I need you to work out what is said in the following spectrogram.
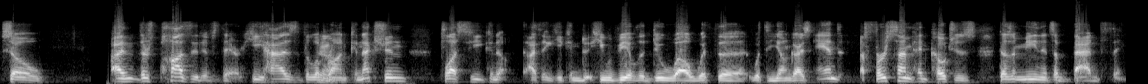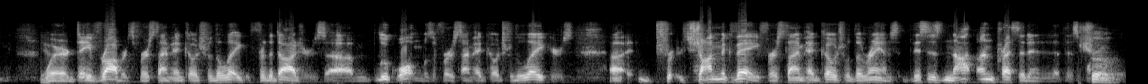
So. I, there's positives there. He has the LeBron connection. Plus, he can. I think he can. do- He would be able to do well with the with the young guys. And a first time head coaches doesn't mean it's a bad thing. Yeah. Where Dave Roberts, first time head coach for the Lake for the Dodgers. Um, Luke Walton was a first time head coach for the Lakers. Uh, for Sean McVay, first time head coach with the Rams. This is not unprecedented at this point. True,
